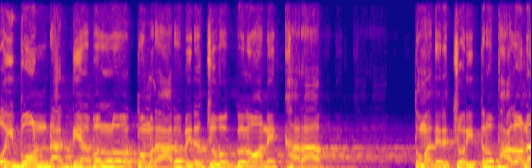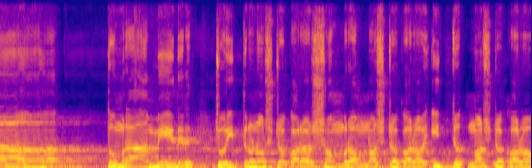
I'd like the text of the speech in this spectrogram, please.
ওই বোন ডাক দিয়া বলল, তোমরা আরবের যুবকগুলো অনেক খারাপ। তোমাদের চরিত্র ভালো না। তোমরা মেয়েদের চরিত্র নষ্ট করো, সম্ভ্রম নষ্ট করো, ইজ্জত নষ্ট করো।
